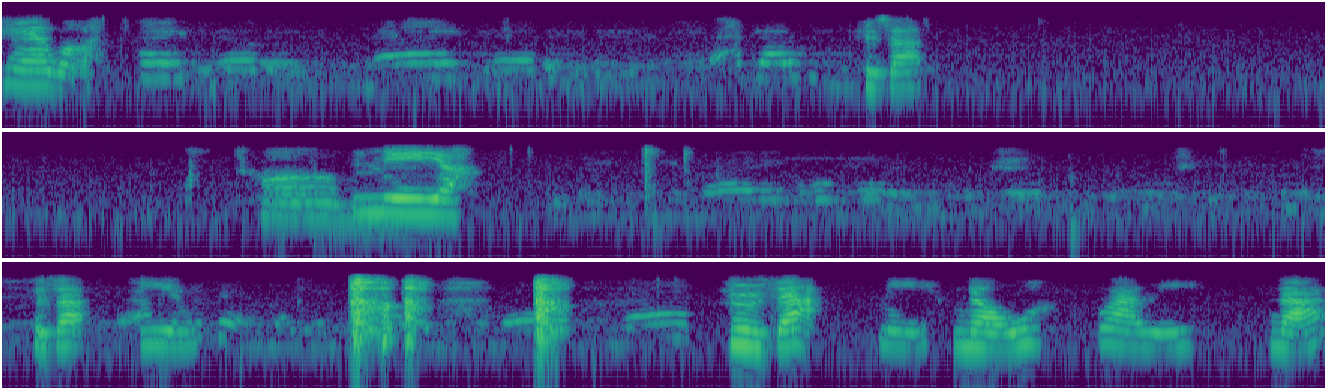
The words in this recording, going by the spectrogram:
Tara. who's that? Um. Me. Who's that? You. Who's that? Me. No. Robbie. That.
